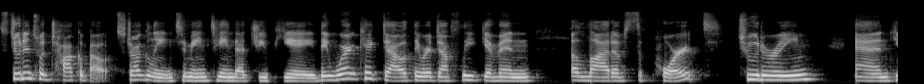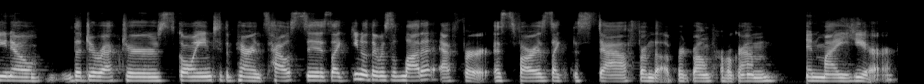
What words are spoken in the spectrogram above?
students would talk about struggling to maintain that GPA. They weren't kicked out, they were definitely given a lot of support, tutoring, and you know the directors going to the parents houses like you know there was a lot of effort as far as like the staff from the upward bound program in my year.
